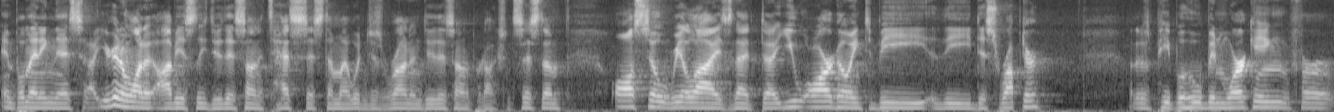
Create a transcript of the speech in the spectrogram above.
implementing this, uh, you're going to want to obviously do this on a test system. I wouldn't just run and do this on a production system. Also, realize that uh, you are going to be the disruptor. There's people who've been working for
